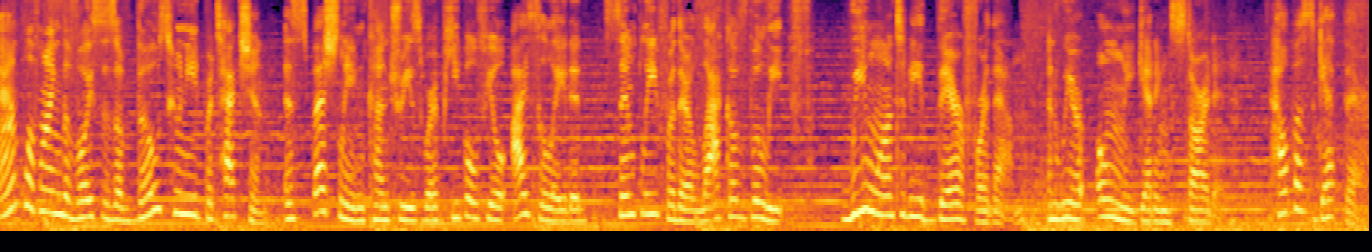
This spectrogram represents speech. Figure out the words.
amplifying the voices of those who need protection, especially in countries where people feel isolated simply for their lack belief. We want to be there for them, and we are only getting started. Help us get there.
